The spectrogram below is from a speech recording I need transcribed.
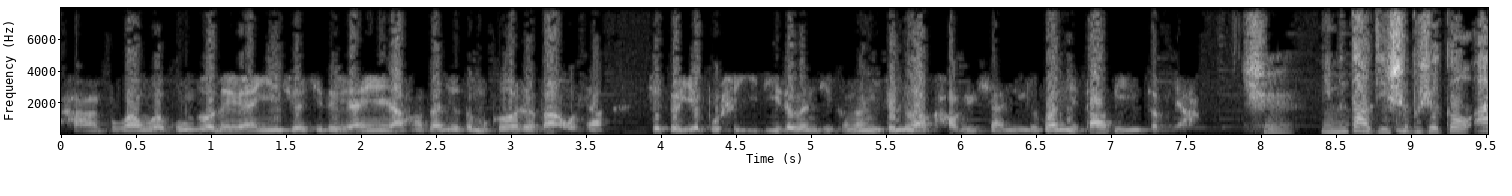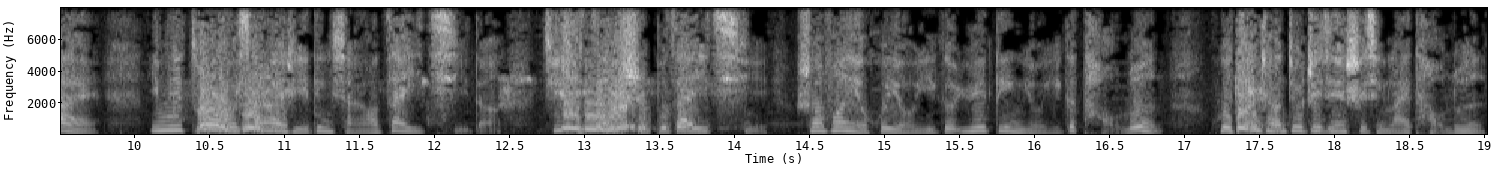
啊不管我工作的原因、学习的原因，然后咱就这么搁着吧。我想这个也不是异地的问题，可能你真的要考虑一下你们的关系到底怎么样。是你们到底是不是够爱？因为足够相爱是一定想要在一起的。即使暂时不在一起，双方也会有一个约定，有一个讨论，会经常就这件事情来讨论。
